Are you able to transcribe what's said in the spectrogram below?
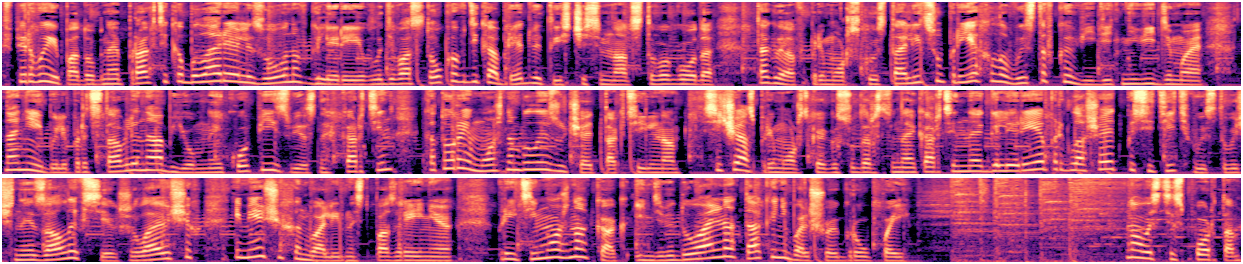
Впервые подобная практика была реализована в галерее Владивостока в декабре 2017 года. Тогда в приморскую столицу приехала выставка видеть невидимое. На ней были представлены объемные копии известных картин, которые можно было изучать тактильно. Сейчас Приморская государственная картинная галерея приглашает посетить выставочные залы всех желающих, имеющих инвалидность по зрению. Прийти можно как индивидуально, так и небольшой группой. Новости спорта.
